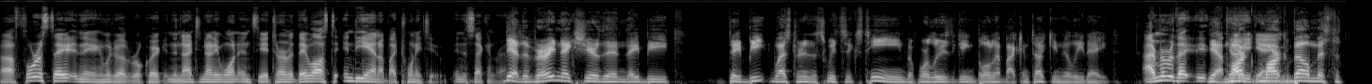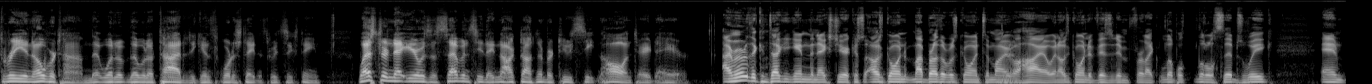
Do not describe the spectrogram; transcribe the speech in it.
Uh, Florida State, and they can look it up real quick. In the 1991 NCAA tournament, they lost to Indiana by 22 in the second round. Yeah, the very next year, then they beat they beat Western in the Sweet 16 before losing, getting blown up by Kentucky in the Elite Eight. I remember that. Yeah, Kentucky Mark game. Mark Bell missed a three in overtime that would have that would have tied it against Florida State in the Sweet 16. Western that year was a seven seed. They knocked off number two Seton Hall and Terry Dehere. I remember the Kentucky game the next year because I was going. My brother was going to Miami, Ohio, and I was going to visit him for like little little Sibs week. And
